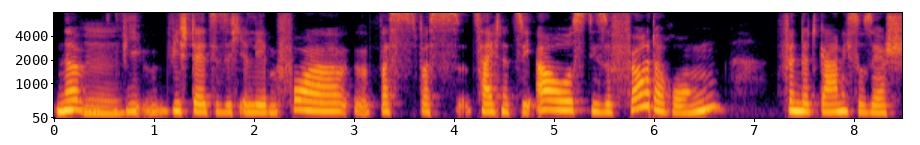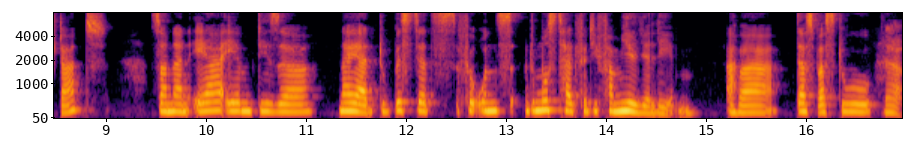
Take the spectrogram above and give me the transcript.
ne, Mhm. wie wie stellt sie sich ihr Leben vor? Was was zeichnet sie aus? Diese Förderung findet gar nicht so sehr statt, sondern eher eben diese: „Na ja, du bist jetzt für uns du musst halt für die Familie leben. Aber das, was du Ja.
